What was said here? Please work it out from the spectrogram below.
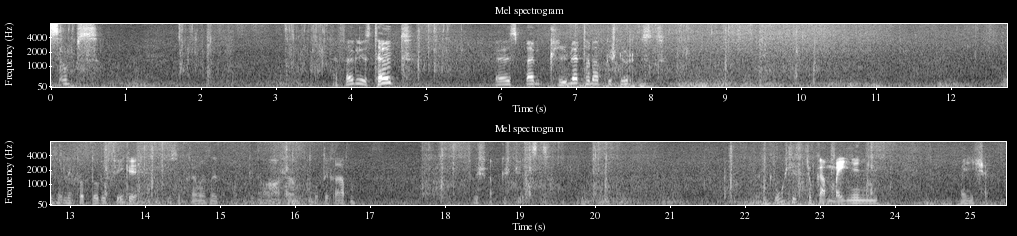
Fallen. Ups. Der Vogel ist tot. Er ist beim Klettern abgestürzt. da liegt da tote Vögel. Wieso können wir es nicht genau anschauen? Tote Raben. Frisch abgestürzt. Das gruselt sogar meinen, meinen Schatten.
